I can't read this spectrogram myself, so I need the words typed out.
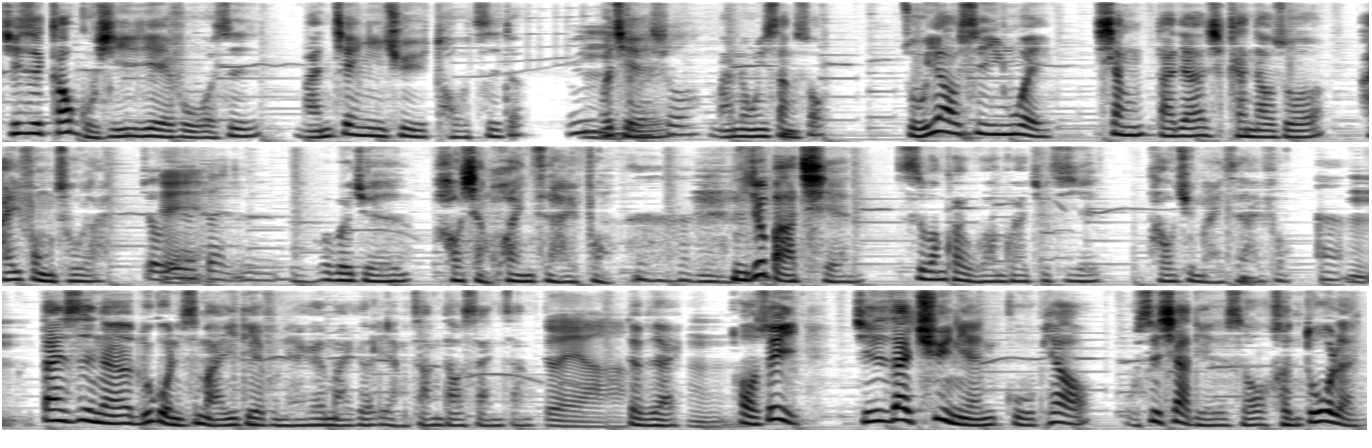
其实高股息 ETF 我是蛮建议去投资的，嗯，而且蛮容易上手。主要是因为像大家看到说 iPhone 出来九月份，嗯，会不会觉得好想换一只 iPhone？你就把钱四万块五万块就直接掏去买一只 iPhone。嗯嗯。但是呢，如果你是买 ETF，你还可以买个两张到三张。对啊，对不对？嗯。哦，所以其实，在去年股票股市下跌的时候，很多人。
